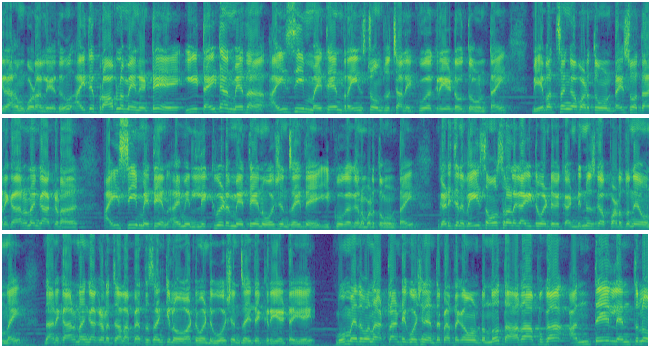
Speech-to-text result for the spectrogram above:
గ్రహం కూడా లేదు. అయితే ప్రాబ్లం ఏంటంటే ఈ టైటాన్ మీద ఐసీ మైథేన్ రెయిన్ స్టోమ్స్ చాలా ఎక్కువగా క్రియేట్ అవుతూ ఉంటాయి బీభత్సంగా పడుతూ ఉంటాయి. సో దాని కారణంగా అక్కడ icy methane I mean liquid methane oceans అయితే ఎక్కువగా కనబడుతూ ఉంటాయి. గడిచిన వెయ్యి సంవత్సరాలుగా ఇటువంటివి కంటిన్యూస్గా పడుతూనే ఉన్నాయి. దాని కారణంగా అక్కడ చాలా పెద్ద సంఖ్యలో అటువంటి ఓషన్స్ అయితే క్రియేట్ అయ్యాయి. భూమి మీద ఉన్న అట్లాంటిక్ ఓషన్ ఎంత పెద్దగా ఉంటుందో దాదాపుగా అంతే లెంత్లో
